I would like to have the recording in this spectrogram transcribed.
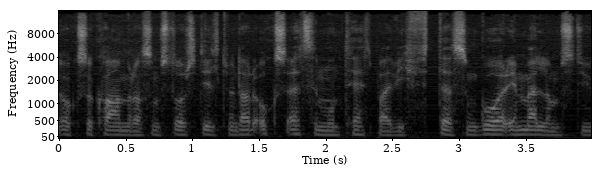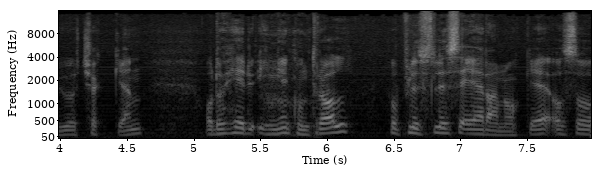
også kamera som står stilt, men der er det også et som er montert på ei vifte som går imellom stue og kjøkken. Og da har du ingen kontroll, for plutselig så er det noe, og så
